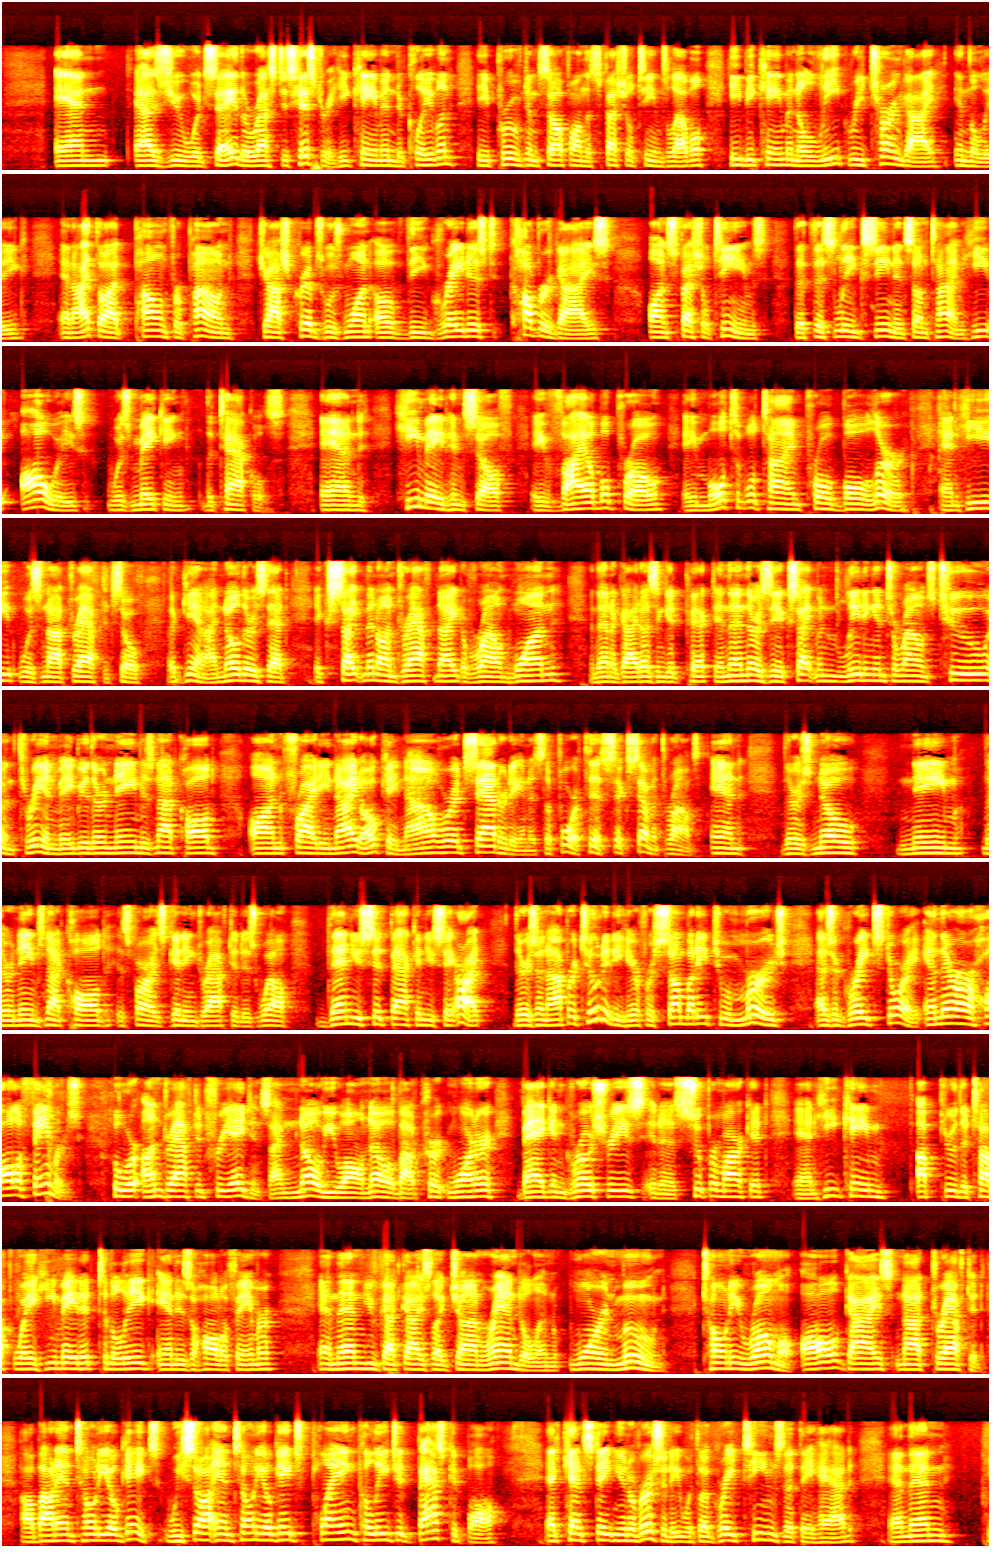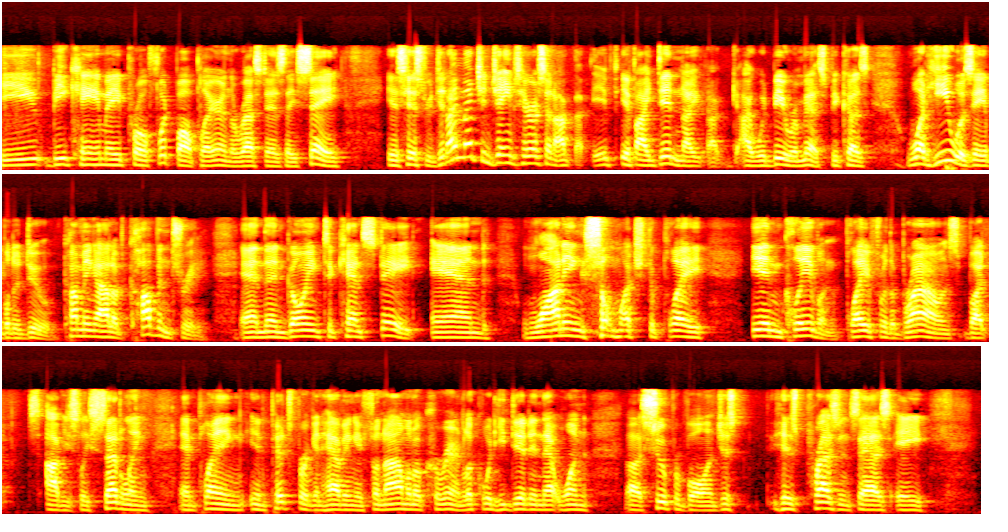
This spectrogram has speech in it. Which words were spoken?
And as you would say, the rest is history. He came into Cleveland, he proved himself on the special teams level, he became an elite return guy in the league. And I thought, pound for pound, Josh Cribbs was one of the greatest cover guys on special teams that this league's seen in some time. He always was making the tackles. And he made himself a viable pro, a multiple time Pro Bowler, and he was not drafted. So, again, I know there's that excitement on draft night of round one, and then a guy doesn't get picked. And then there's the excitement leading into rounds two and three, and maybe their name is not called on Friday night. Okay, now we're at Saturday, and it's the fourth, fifth, sixth, seventh rounds. And there's no name, their name's not called as far as getting drafted as well. Then you sit back and you say, all right, there's an opportunity here for somebody to emerge as a great story. And there are Hall of Famers who were undrafted free agents. I know you all know about Kurt Warner bagging groceries in a supermarket, and he came up through the tough way. He made it to the league and is a Hall of Famer. And then you've got guys like John Randle and Warren Moon Tony Romo, all guys not drafted. How about Antonio Gates? We saw Antonio Gates playing collegiate basketball at Kent State University with the great teams that they had, and then he became a pro football player, and the rest, as they say, is history. Did I mention James Harrison? If, if I didn't, I, I would be remiss because what he was able to do coming out of Coventry and then going to Kent State and wanting so much to play in Cleveland, play for the Browns, but obviously settling and playing in Pittsburgh and having a phenomenal career. And look what he did in that one uh, Super Bowl and just his presence as a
